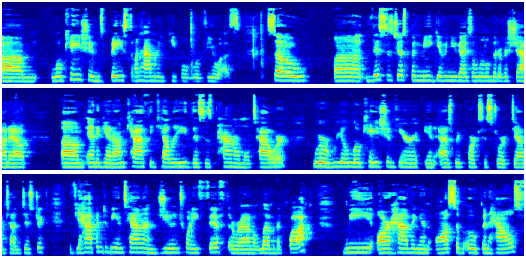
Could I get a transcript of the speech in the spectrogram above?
um, locations based on how many people review us. So uh, this has just been me giving you guys a little bit of a shout out. Um, and again, I'm Kathy Kelly. This is Paranormal Tower. We're a real location here in Asbury Park's historic downtown district. If you happen to be in town on June 25th around 11 o'clock, we are having an awesome open house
